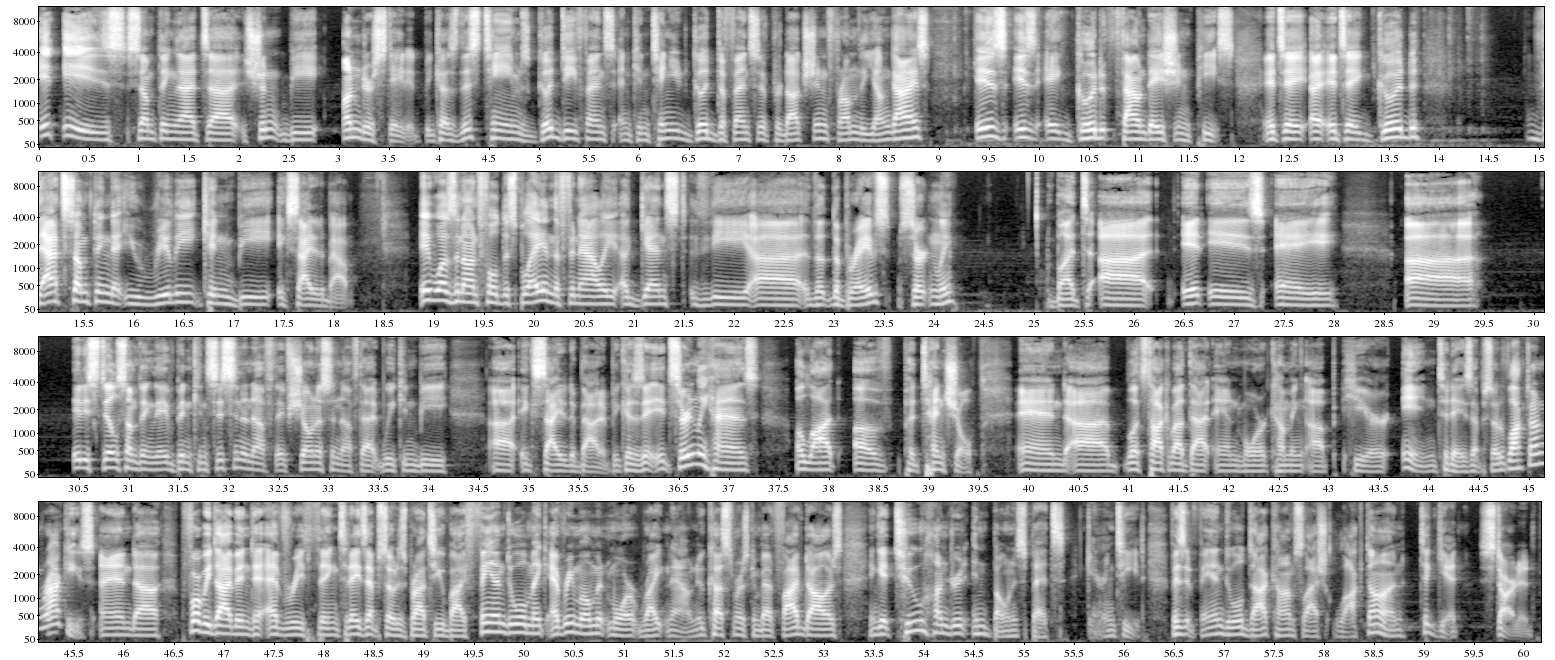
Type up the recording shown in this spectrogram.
it is something that uh, shouldn't be understated because this team's good defense and continued good defensive production from the young guys is is a good foundation piece. It's a uh, it's a good that's something that you really can be excited about. It wasn't on full display in the finale against the uh, the the Braves, certainly, but uh, it is a uh, it is still something they've been consistent enough. They've shown us enough that we can be uh, excited about it because it, it, certainly has a lot of potential. And uh, let's talk about that and more coming up here in today's episode of Locked On Rockies. And uh, before we dive into everything, today's episode is brought to you by FanDuel. Make every moment more right now. New customers can bet $5 and get 200 in bonus bets guaranteed. Visit fanduel.com slash locked on to get started.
